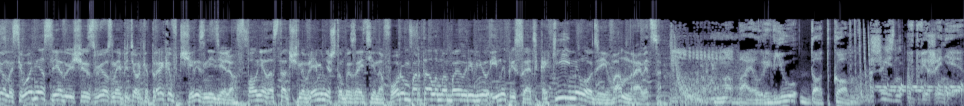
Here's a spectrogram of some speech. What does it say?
Все на сегодня. Следующая звездная пятерка треков через неделю. Вполне достаточно времени, чтобы зайти на форум портала Mobile Review и написать, какие мелодии вам нравятся. MobileReview.com Жизнь в движении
